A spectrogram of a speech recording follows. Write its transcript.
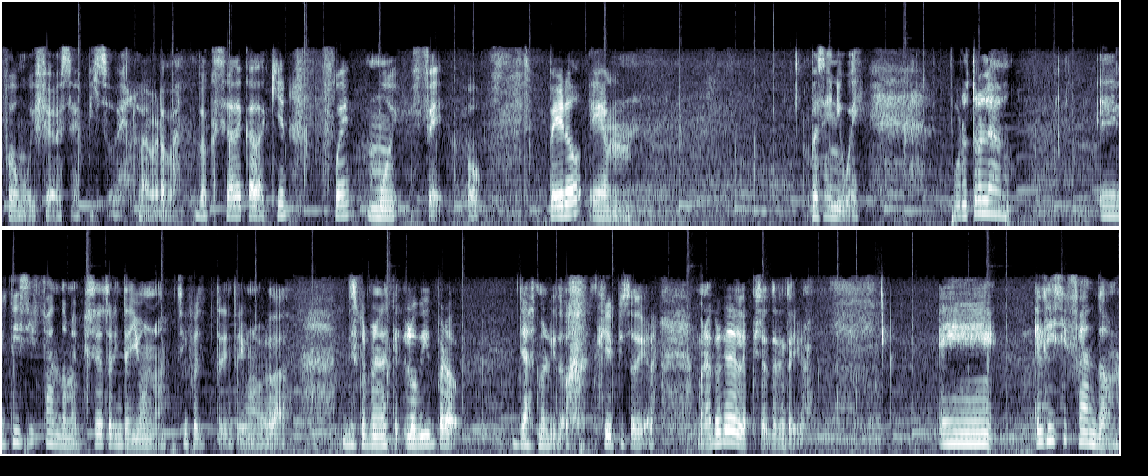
fue muy feo ese episodio, la verdad. Lo que sea de cada quien fue muy feo. Pero, eh, pues anyway. Por otro lado, el DC Fandom, episodio 31. Sí fue el 31, ¿verdad? Disculpen, es que lo vi, pero ya se me olvidó qué episodio era. Bueno, creo que era el episodio 31. Eh, el DC Fandom.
